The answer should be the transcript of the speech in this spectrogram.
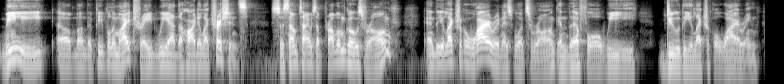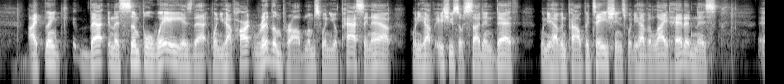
me, um, the people in my trade, we are the heart electricians. So sometimes a problem goes wrong and the electrical wiring is what's wrong, and therefore we do the electrical wiring. I think that, in a simple way, is that when you have heart rhythm problems, when you're passing out, when you have issues of sudden death, when you're having palpitations, when you're having lightheadedness, eh,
